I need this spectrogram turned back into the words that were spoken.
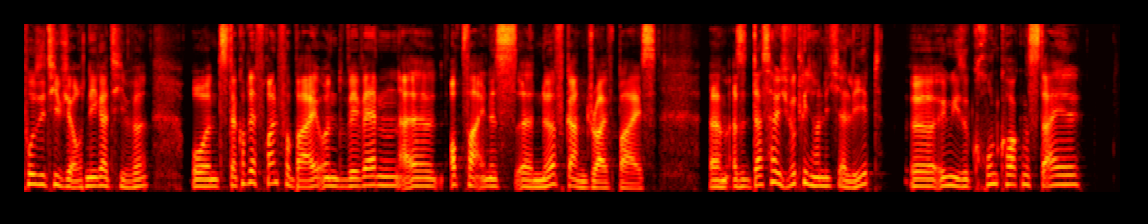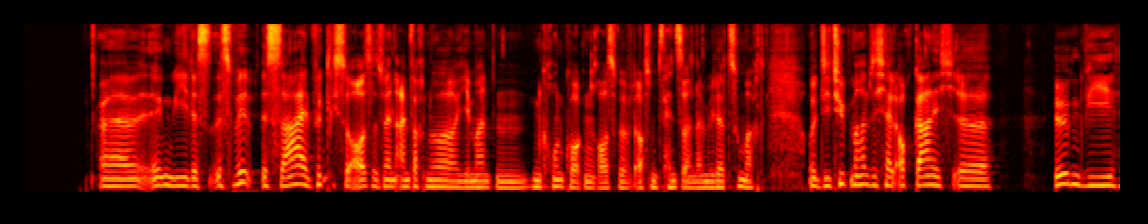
positiv wie auch negative. Und da kommt der Freund vorbei und wir werden äh, Opfer eines äh, Nerf-Gun-Drive-Bys. Ähm, also das habe ich wirklich noch nicht erlebt. Äh, irgendwie so Kronkorken-Style äh, irgendwie, das, es, es sah halt wirklich so aus, als wenn einfach nur jemand einen, Kronkorken rauswirft aus dem Fenster und dann wieder zumacht. Und die Typen haben sich halt auch gar nicht, äh, irgendwie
